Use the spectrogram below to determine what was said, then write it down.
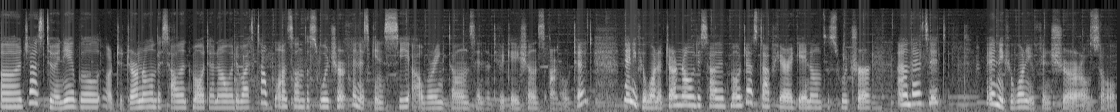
Uh, just to enable or to turn on the silent mode on our device, tap once on the switcher and as you can see our ringtones and notifications are muted. And if you want to turn on the silent mode, just tap here again on the switcher and that's it and if you want you can sure also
